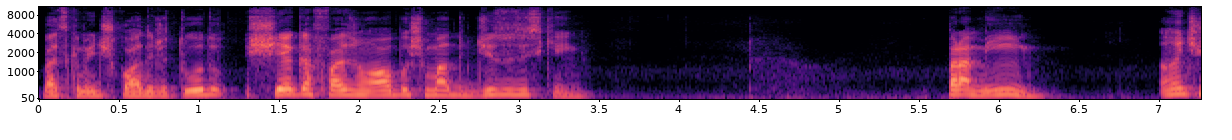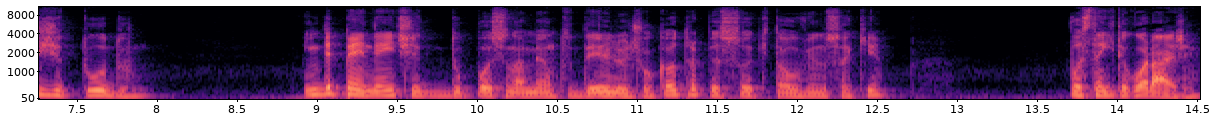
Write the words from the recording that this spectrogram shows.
basicamente discorda de tudo, chega faz um álbum chamado Jesus Skin. Para mim, antes de tudo, independente do posicionamento dele ou de qualquer outra pessoa que tá ouvindo isso aqui, você tem que ter coragem.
